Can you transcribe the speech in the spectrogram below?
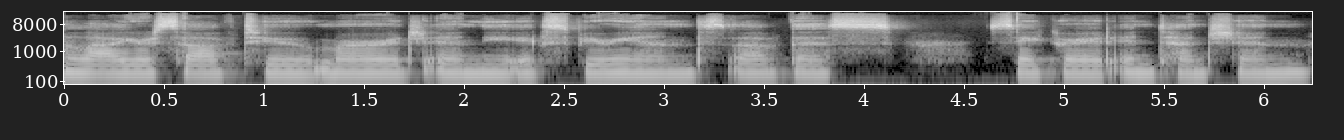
Allow yourself to merge in the experience of this sacred intention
